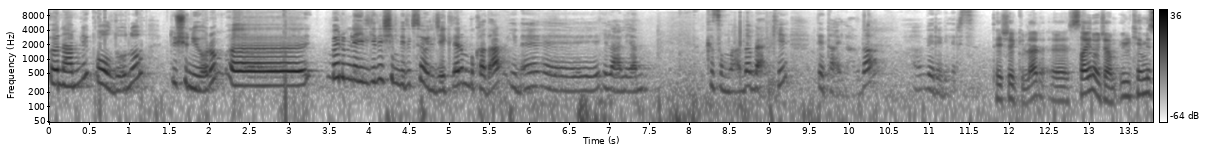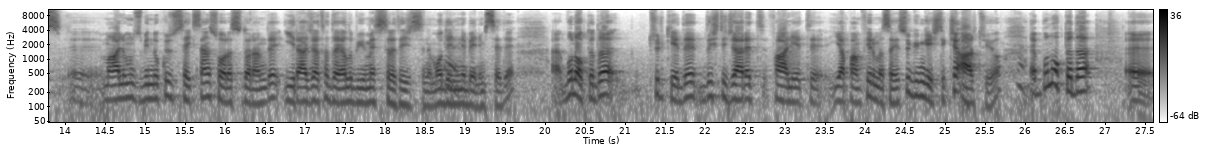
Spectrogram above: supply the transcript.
önemli olduğunu düşünüyorum. E, bölümle ilgili şimdilik söyleyeceklerim bu kadar. Yine e, ilerleyen kısımlarda belki detaylarda verebiliriz. Teşekkürler. Ee, Sayın Hocam, ülkemiz e, malumunuz 1980 sonrası dönemde ihracata dayalı büyüme stratejisini, modelini benimsedi. E, bu noktada Türkiye'de dış ticaret faaliyeti yapan firma sayısı gün geçtikçe artıyor. E, bu noktada e,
